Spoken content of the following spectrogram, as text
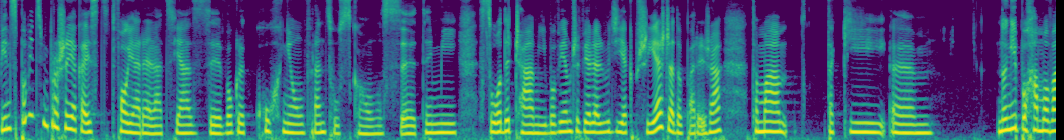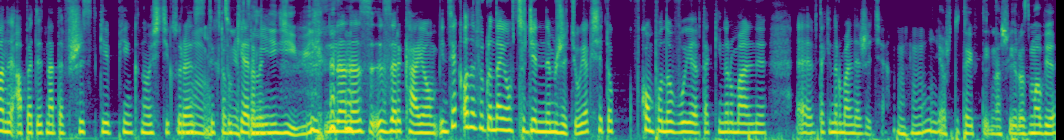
Więc powiedz mi proszę, jaka jest Twoja relacja z w ogóle kuchnią francuską, z tymi słodyczami, bo wiem, że wiele ludzi jak przyjeżdża do Paryża, to ma taki... Um, no niepohamowany apetyt na te wszystkie piękności, które z Mm, tych to cukierni na nas zerkają. Więc jak one wyglądają w codziennym życiu? Jak się to wkomponowuje w, taki normalny, e, w takie normalne życie? Mhm. Ja już tutaj w tej naszej rozmowie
